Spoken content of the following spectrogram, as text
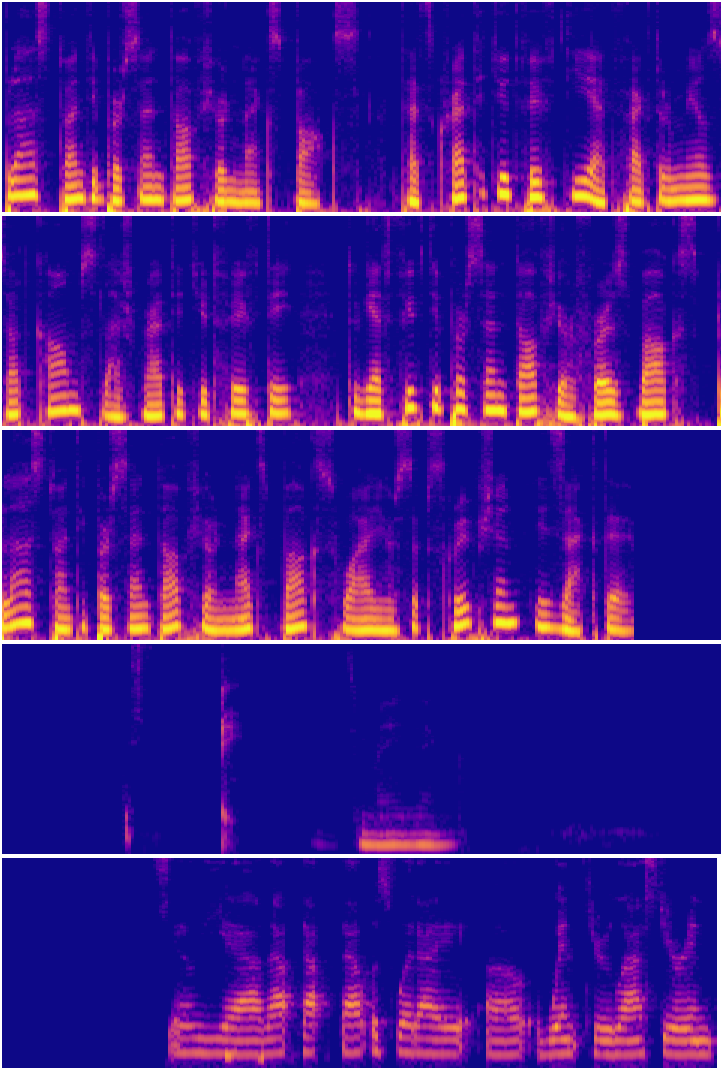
plus 20% off your next box. That's gratitude50 at factormeals.com slash gratitude50 to get 50% off your first box plus 20% off your next box while your subscription is active. It's amazing. So yeah, that that that was what I uh, went through last year, and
